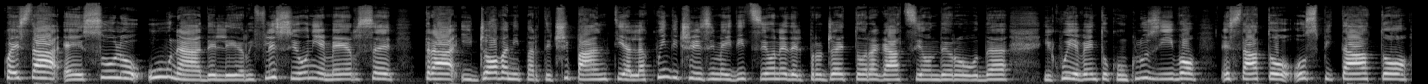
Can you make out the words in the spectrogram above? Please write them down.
Questa è solo una delle riflessioni emerse tra i giovani partecipanti alla quindicesima edizione del progetto Ragazzi on the Road, il cui evento conclusivo è stato ospitato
